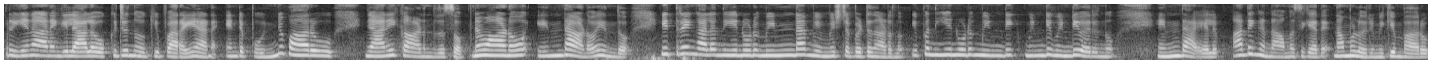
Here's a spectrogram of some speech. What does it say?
പ്രിയനാണെങ്കിൽ ആ ലോക്കറ്റ് നോക്കി പറയാണ് എന്റെ പൊന്നു പാറു ഈ കാണുന്നത് സ്വപ്നമാണോ? എന്താണോ എന്തോ? ഇത്രയും കാലം നീ എന്നോട് മിണ്ടാൻ വിമ്മിഷ്ടപ്പെട്ട് നടന്നു. ഇപ്പം നീ എന്നോട് മിണ്ടി മിണ്ടി മിണ്ടി വരുന്നു. എന്തായാലും അധികം താമസിക്കാതെ നമ്മൾ ഒരുമിക്കും പാറു.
